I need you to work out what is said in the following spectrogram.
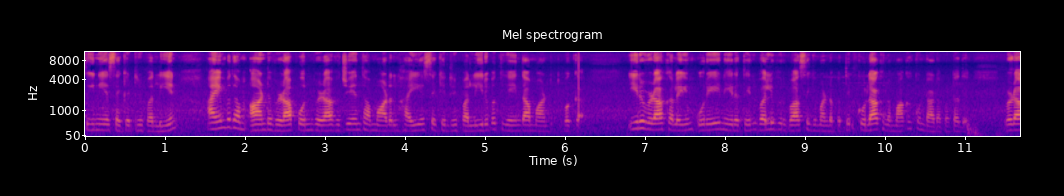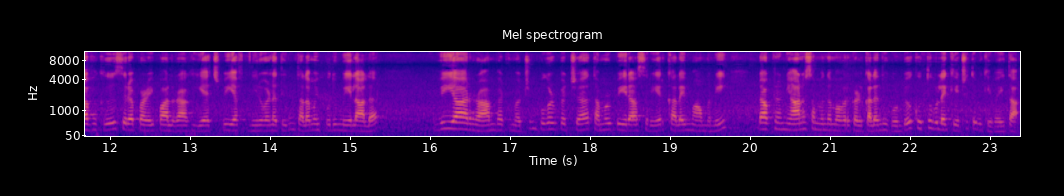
சீனியர் செகண்டரி பள்ளியின் ஐம்பதாம் ஆண்டு விழா பொன் விழா விஜயந்தா மாடல் ஹையர் செகண்டரி பள்ளி இருபத்தி ஐந்தாம் ஆண்டு துவக்க. இரு விழாக்களையும் ஒரே நேரத்தில் வள்ளுவர் வாசகி மண்டபத்தில் கோலாகலமாக கொண்டாடப்பட்டது. விழாவுக்கு சிறப்பழைப்பாளராக எச்பிஎஃப் நிறுவனத்தின் தலைமை பொது மேலாளர் வி ஆர் ராம்பட் மற்றும் புகழ்பெற்ற தமிழ் பேராசிரியர் கலைமாமணி டாக்டர் ஞானசம்பந்தம் அவர்கள் கலந்து கொண்டு குத்துவிளக்கேற்று துவக்கி வைத்தார்.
